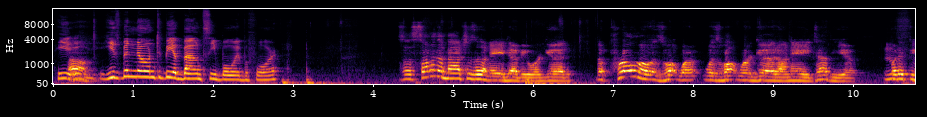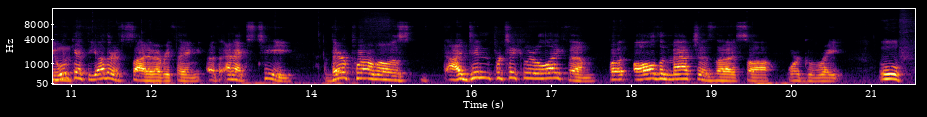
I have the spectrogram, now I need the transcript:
He Um, he's been known to be a bouncy boy before. So some of the matches on AEW were good. The promo is what were, was what were good on AEW. But if you look at the other side of everything, of NXT, their promos, I didn't particularly like them, but all the matches that I saw were great. Oof.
